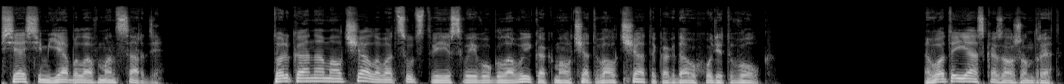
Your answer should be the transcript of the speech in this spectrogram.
Вся семья была в мансарде. Только она молчала в отсутствии своего головы, как молчат волчата, когда уходит волк. «Вот и я», — сказал Жондрет.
